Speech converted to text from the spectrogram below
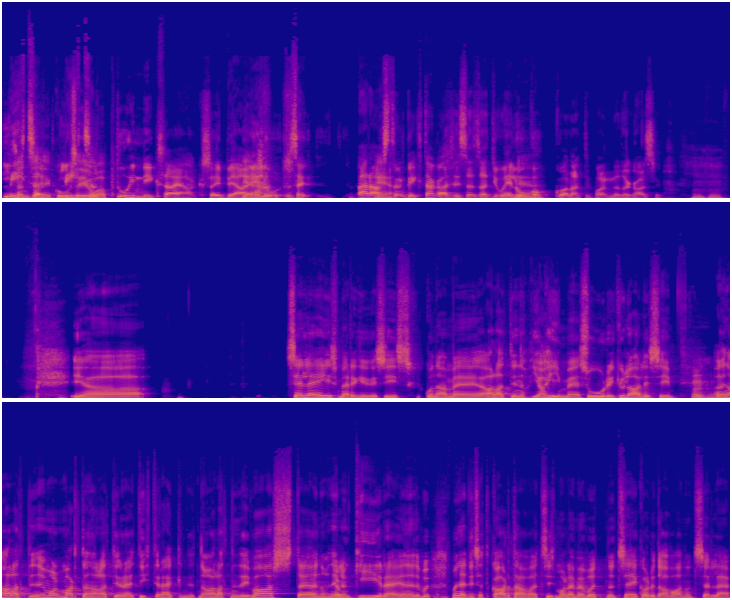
lihtsalt, lihtsalt tunniks ajaks, sa ei pea Jah. elu, sa, pärast Jah. on kõik tagasi, sa saad ju elu Jah. kokku alati panna tagasi. mm. -hmm. ja selle eesmärgiga siis, kuna me alati noh, jahime suuri külalisi Mhm. aga no alati, Mart on alati tihti rääkinud, et no alati nad ei vasta ja noh, neil on kiire ja need, mõned lihtsalt kardavad, siis me oleme võtnud seekord avanud selle.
